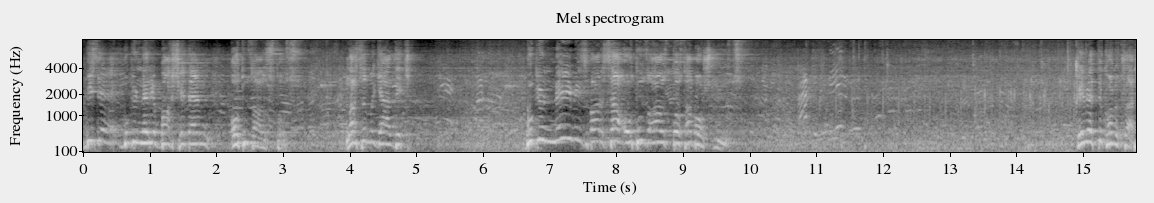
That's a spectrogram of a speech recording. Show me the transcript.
bize bugünleri bahşeden 30 Ağustos. Nasıl mı geldik? Bugün neyimiz varsa 30 Ağustos'a borçluyuz. Kıymetli konuklar.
